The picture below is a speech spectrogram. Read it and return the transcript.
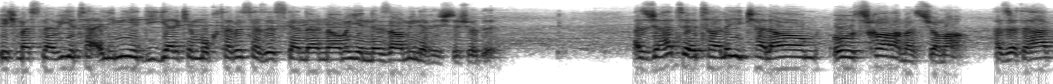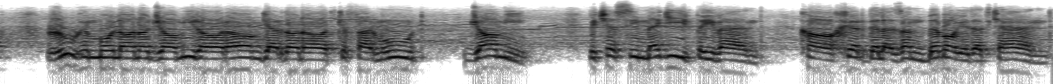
یک مصنوی تعلیمی دیگر که مقتبس از اسکندرنامه نظامی نوشته شده. از جهت اطاله کلام عذرخواهم از شما. حضرت حق روح مولانا جامی را آرام گرداناد که فرمود جامی به کسی مگیر پیوند کاخر دل از آن ببایدت کند.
